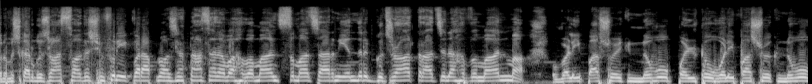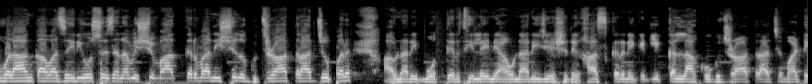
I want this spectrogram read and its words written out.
તો નમસ્કાર, ગુજરાત સ્વાગત છે ફરી એકવાર આપનો આજના તાજા નવા હવામાન સમાચારની અંદર. ગુજરાત રાજ્યના હવામાનમાં વળી પાછો એક નવો પલટો, વળી પાછો એક નવો વળાંક આવવા જઈ રહ્યો છે જેના વિશે વાત કરવાની છે. તો ગુજરાત રાજ્ય ઉપર આવનારી બોતેરથી લઈને આવનારી જે છે તે ખાસ કરીને કેટલીક કલાકો ગુજરાત રાજ્ય માટે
